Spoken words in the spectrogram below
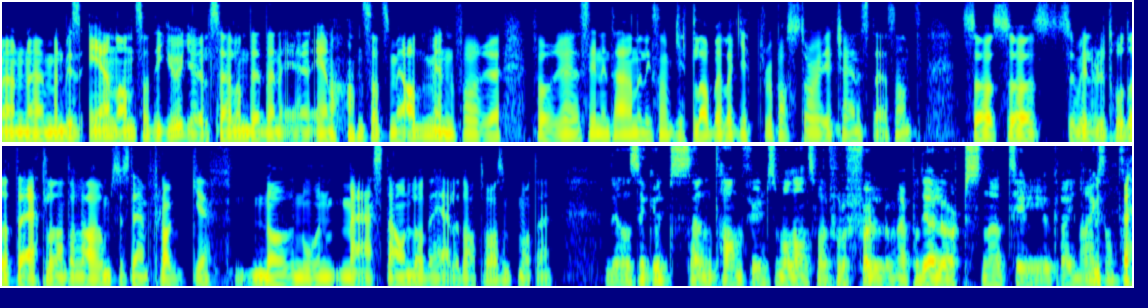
men, eh, men hvis én ansatt i Google, selv om det er den ene ansatt som er admin for, eh, for eh, sin interne liksom, GitLab eller Git repository-tjeneste, sant? Så, så, så ville du trodd at det et eller annet alarmsystem flagger når noen mass downloader hele databasen, på en måte. De hadde sikkert sendt han fyren som hadde ansvar for å følge med på de alertsene til Ukraina, ikke sant?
